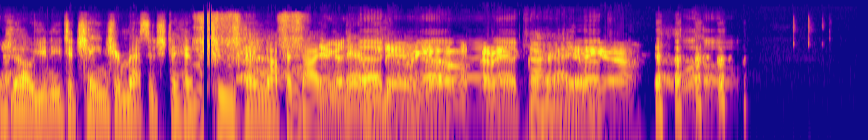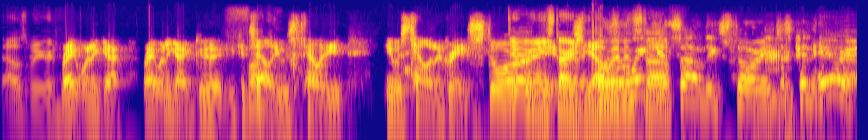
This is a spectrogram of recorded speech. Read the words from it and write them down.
no, you need to change your message to him to hang up and dial. There in. There Uh, we there go. we go. Okay, All right. okay, All right. There we go. Whoa. That was weird. Right when it got, right when it got good, you could Fuck tell he was telling he, he was telling a great story. Dude, he It started was- It yelling was a and wicked stuff. sounding story. Just couldn't hear it.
